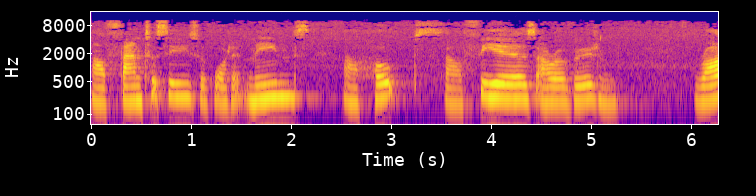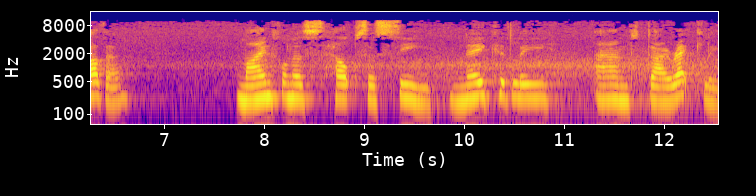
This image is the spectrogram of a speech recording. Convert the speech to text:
our fantasies of what it means, our hopes, our fears, our aversion. Rather, mindfulness helps us see nakedly and directly.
